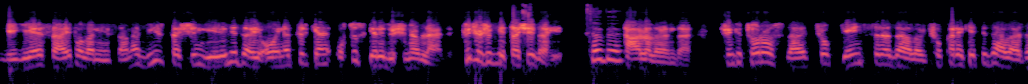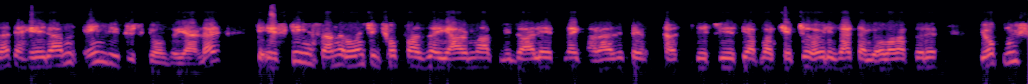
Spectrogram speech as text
bilgiye sahip olan insanlar bir taşın yerini dahi oynatırken 30 kere düşünürlerdi. Küçücük bir taşı dahi Tabii. tarlalarında. Çünkü Toroslar çok genç sıra dağlar, çok hareketli dağlar zaten heyelanın en büyük riski olduğu yerler. Ki eski insanlar onun için çok fazla yarmak, müdahale etmek, arazi tesviyesi yapmak, kepçe öyle zaten bir olanakları yokmuş.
